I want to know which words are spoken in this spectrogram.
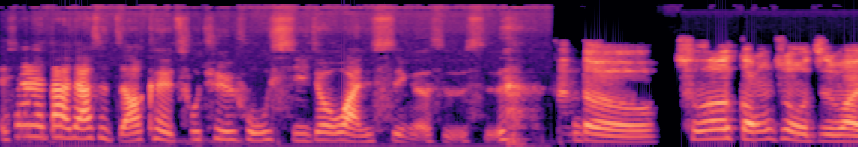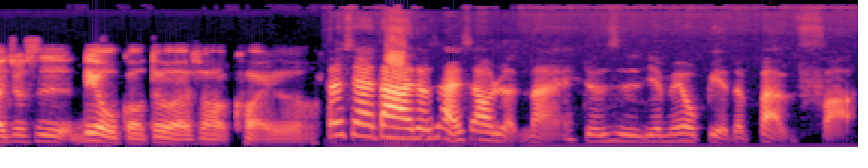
诶现在大家是只要可以出去呼吸就万幸了，是不是？真的，除了工作之外，就是遛狗对我来说好快乐。但现在大家就是还是要忍耐，就是也没有别的办法。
